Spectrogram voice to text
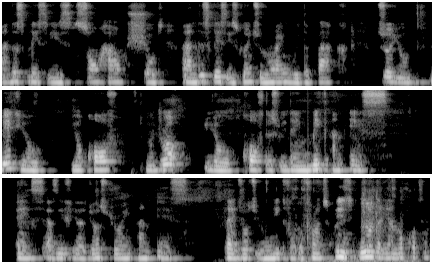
and this place is somehow short, and this place is going to rhyme with the back. So you make your your curve, you draw your curve this way, then make an S, S, as if you are just drawing an S. That is what you need for the front. Please know that you're not cutting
